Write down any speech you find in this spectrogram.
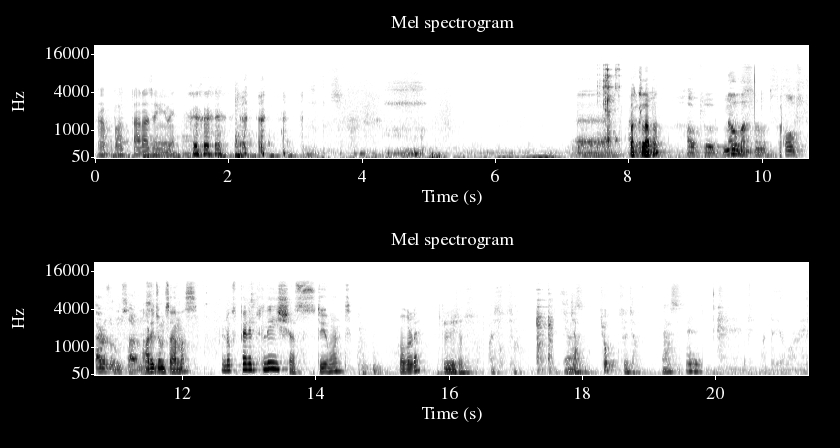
al. 어, Gel. 아빠 따라쟁이네. uh, Baklava? How to No baklava. called Erzurum sarması. 아래 좀 삶았어. It looks very delicious. Do you want? 먹을래? Delicious. 맛있어. Sıcak. 촉 수작. Yes. What do you want?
